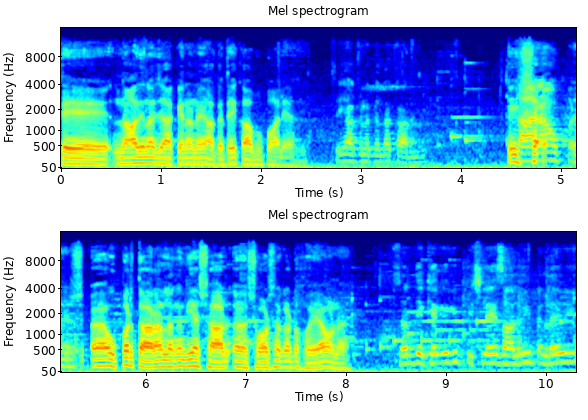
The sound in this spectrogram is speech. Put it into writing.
ਤੇ ਨਾਲ ਦੀ ਨਾਲ ਜਾ ਕੇ ਇਹਨਾਂ ਨੇ ਅੱਗ ਤੇ ਕਾਬੂ ਪਾ ਲਿਆ ਸੀ। ਤੇ ਅੱਗ ਲੱਗਣ ਦਾ ਕਾਰਨ ਜੀ ਇਹ ਤਾਰਾਂ ਉੱਪਰ। ਉੱਪਰ ਤਾਰਾਂ ਲੱਗਣ ਦੀਆਂ ਸ਼ਾਰਟ ਸਰਕਟ ਹੋਇਆ ਹੋਣਾ। ਸਰ ਦੇਖਿਆ ਕਿ ਪਿਛਲੇ ਸਾਲ ਵੀ ਪਹਿਲੇ ਵੀ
